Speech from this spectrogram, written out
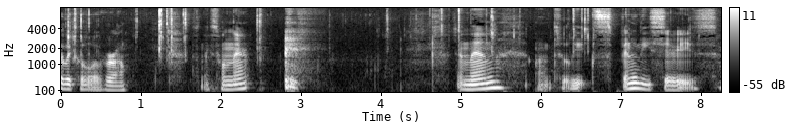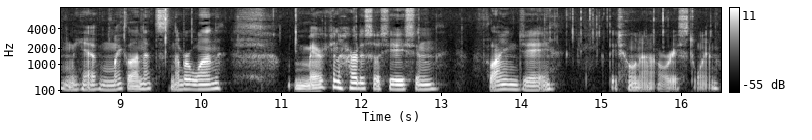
really cool overall. Nice one there. and then on to the Xfinity series. We have Michael Annett's number one American Heart Association Flying J Daytona race win.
